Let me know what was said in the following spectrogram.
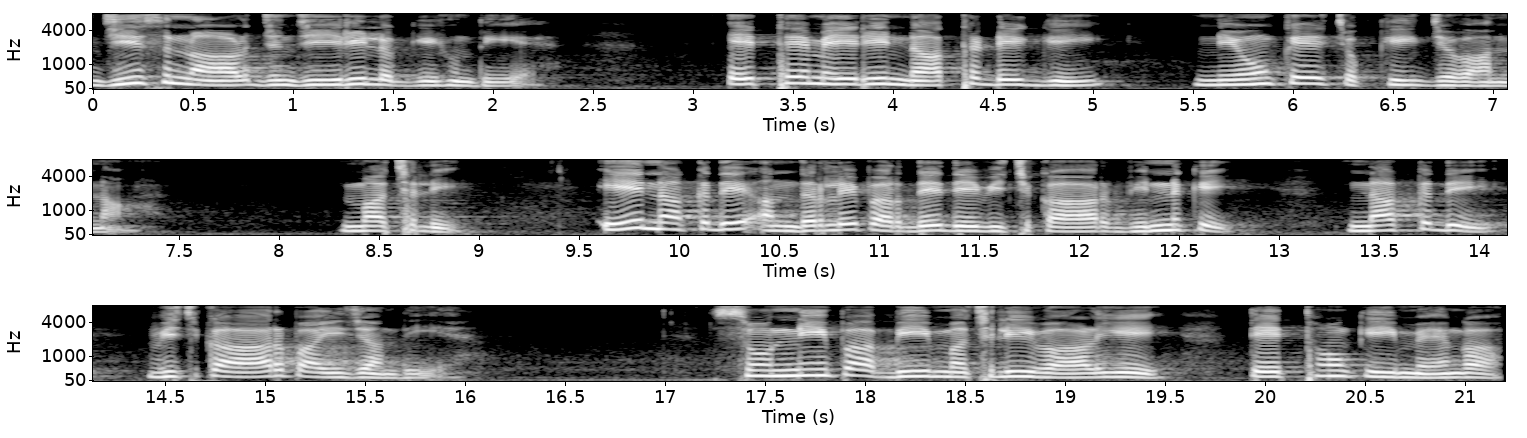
ਜਿਸ ਨਾਲ ਜੰਜੀਰੀ ਲੱਗੀ ਹੁੰਦੀ ਹੈ। ਇੱਥੇ ਮੇਰੀ ਨੱਥ ਡਿੱਗੀ ਨਿਉ ਕੇ ਚੁੱਕੀ ਜਵਾਨਾ। ਮਛਲੀ। ਇਹ ਨੱਕ ਦੇ ਅੰਦਰਲੇ ਪਰਦੇ ਦੇ ਵਿਚਕਾਰ ਵਿੰਨ ਕੇ ਨੱਕ ਦੇ ਵਿਚਕਾਰ ਪਾਈ ਜਾਂਦੀ ਹੈ। ਸੋਨੀ ਭਾਬੀ ਮਛਲੀ ਵਾਲੀਏ, ਤੇਥੋਂ ਕੀ ਮਹਿੰਗਾ?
